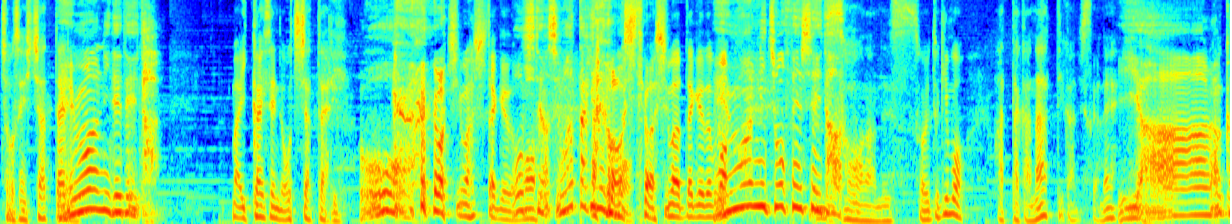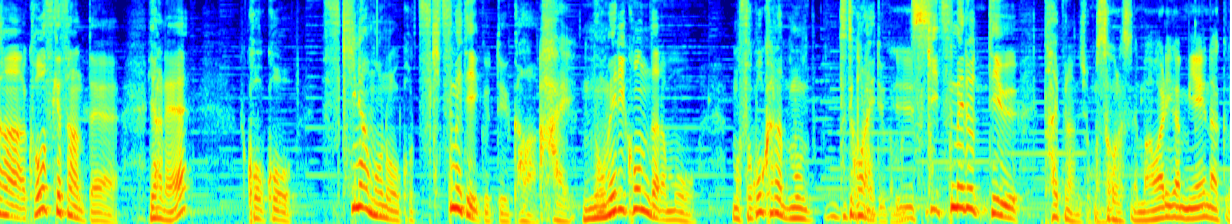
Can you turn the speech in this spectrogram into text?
挑戦しちゃったり。M1 に出ていた。まあ1回戦で落ちちゃったり。し ましたけど落ちてはしまったけれども。落ちてはしまったけども。M1 に挑戦していた。そうなんです。そういう時もあったかなっていう感じですかね。いやーなんか康介さんっていやねこうこう好きなものをこう突き詰めていくっていうか、はい、のめり込んだらもうもうそこからもう出てこないというか突き詰めるっていうタイプなんでしょうか、ね、そうですね。周りが見えなく、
